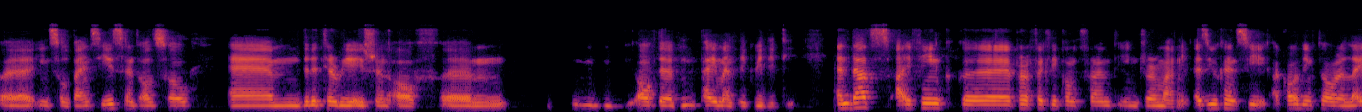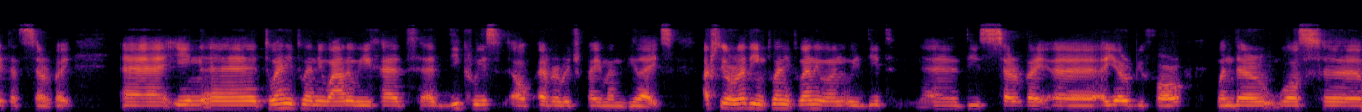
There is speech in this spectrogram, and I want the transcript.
uh, insolvencies and also um, the deterioration of um, of the payment liquidity. And that's, I think, uh, perfectly confirmed in Germany. As you can see, according to our latest survey, uh, in uh, 2021, we had a decrease of average payment delays. Actually, already in 2020, when we did uh, this survey uh, a year before, when there was uh,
